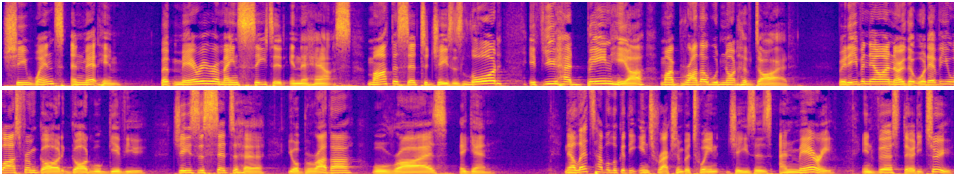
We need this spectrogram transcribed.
she went and met him but Mary remained seated in the house. Martha said to Jesus, Lord, if you had been here, my brother would not have died. But even now I know that whatever you ask from God, God will give you. Jesus said to her, Your brother will rise again. Now let's have a look at the interaction between Jesus and Mary in verse 32.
